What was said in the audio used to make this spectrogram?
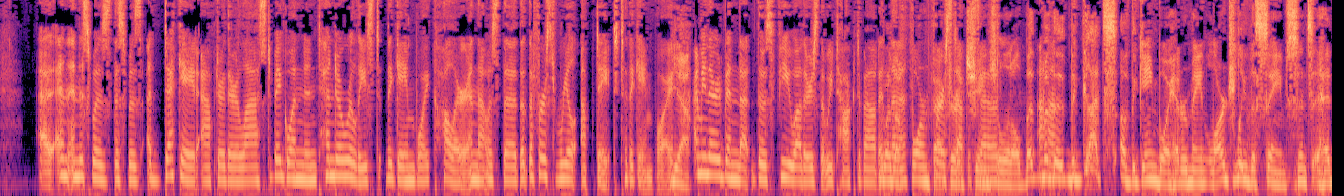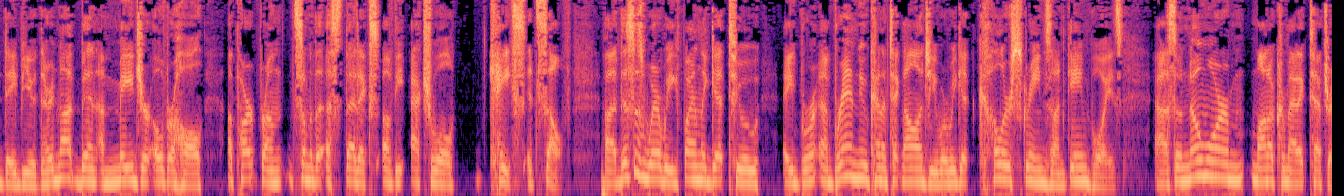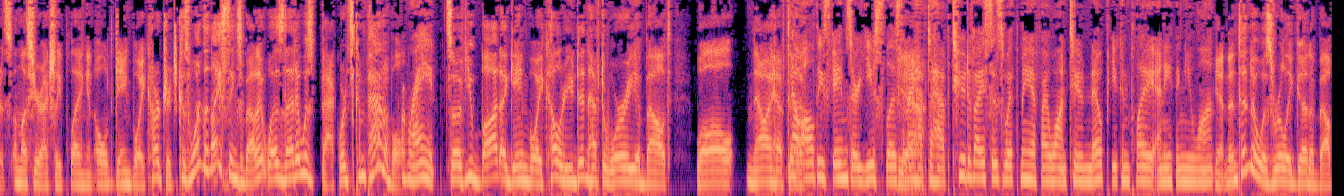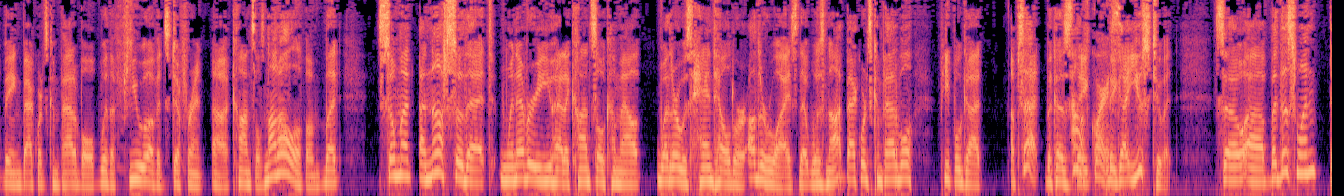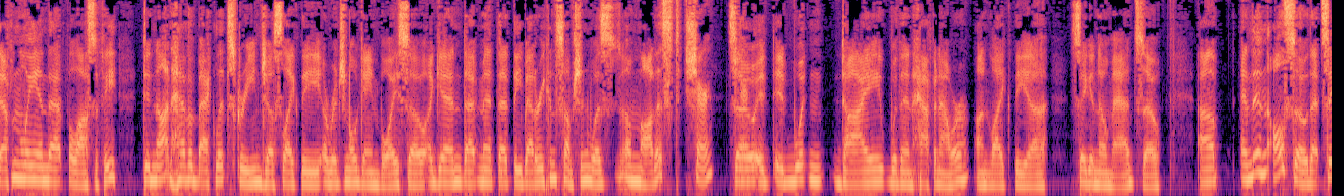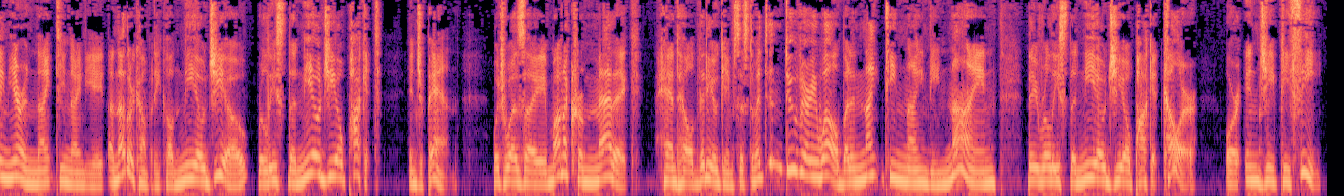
uh, and, and this was this was a decade after their last big one. Nintendo released the Game Boy Color, and that was the the, the first real update to the Game Boy. Yeah, I mean there had been that those few others that we talked about in Where the, the form factor had changed a little, but uh-huh. but the, the guts of the Game Boy had remained largely the same since it had debuted. There had not been a major overhaul apart from some of the aesthetics of the actual case itself. Uh, this is where we finally get to a, br- a, brand new kind of technology where we get color screens on Game Boys. Uh, so no more monochromatic Tetris unless you're actually playing an old Game Boy cartridge. Because one of the nice things about it was that it was backwards compatible. Right. So if you bought a Game Boy Color, you didn't have to worry about well, now I have to. Now all these games are useless yeah. and I have to have two devices with me if I want to. Nope, you can play anything you want. Yeah, Nintendo was really good about being backwards compatible with a few of its different uh, consoles. Not all of them, but so much enough so that whenever you had a console come out, whether it was handheld or otherwise, that was not backwards compatible, people got upset because oh, they they got used to it. So, uh, but this one definitely in that philosophy did not have a backlit screen just like the original Game Boy. So again, that meant that the battery consumption was uh, modest. Sure. So sure. it, it wouldn't die within half an hour, unlike the, uh, Sega Nomad. So, uh, and then also that same year in 1998, another company called Neo Geo released the Neo Geo Pocket in Japan, which was a monochromatic handheld video game system. It didn't do very well, but in 1999, they released the Neo Geo Pocket Color, or NGPC,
